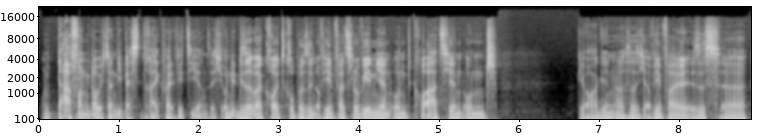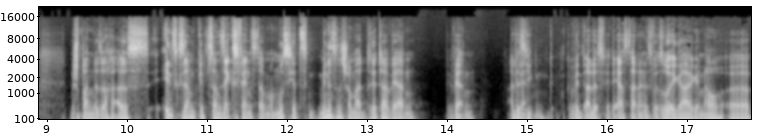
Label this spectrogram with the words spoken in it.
Und davon, glaube ich, dann die besten drei qualifizieren sich. Und in dieser Kreuzgruppe sind auf jeden Fall Slowenien und Kroatien und Georgien oder was weiß ich. Auf jeden Fall ist es äh, eine spannende Sache. Also es, insgesamt gibt es dann sechs Fenster. Man muss jetzt mindestens schon mal Dritter werden. Wir werden alle Okay. siegen, gewinnt alles, wird Erster, dann ist sowieso egal, genau. Äh,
